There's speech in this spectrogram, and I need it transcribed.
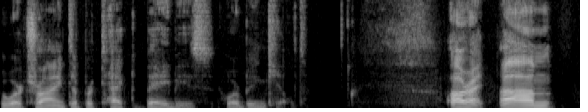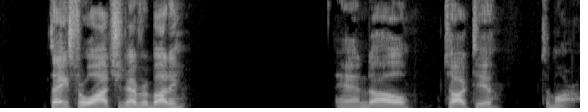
who are trying to protect babies who are being killed. All right. Um, thanks for watching, everybody. And I'll talk to you tomorrow.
